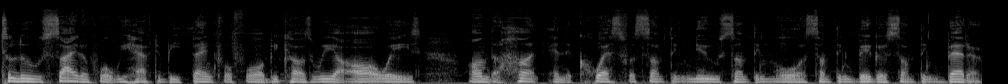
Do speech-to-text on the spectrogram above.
to lose sight of what we have to be thankful for because we are always on the hunt and the quest for something new, something more, something bigger, something better.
